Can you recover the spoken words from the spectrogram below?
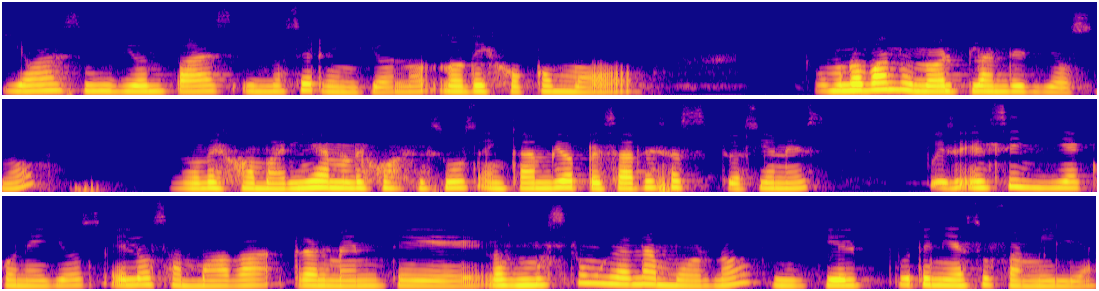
y aún así vivió en paz y no se rindió, no, no dejó como, como no abandonó el plan de Dios, ¿no? No dejó a María, no dejó a Jesús, en cambio, a pesar de esas situaciones, pues él seguía con ellos, él los amaba realmente, nos muestra un gran amor, ¿no? Que, él tenía su familia.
